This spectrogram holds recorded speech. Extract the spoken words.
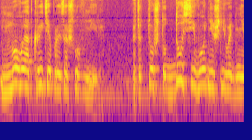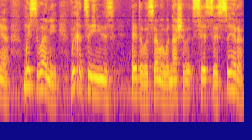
новое открытие произошло в мире? Это то, что до сегодняшнего дня мы с вами, выходцы из этого самого нашего СССР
